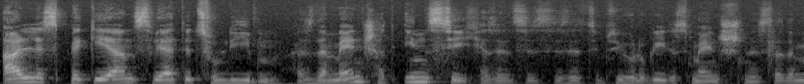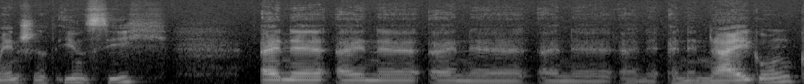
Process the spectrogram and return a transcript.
alles Begehrenswerte zu lieben. Also der Mensch hat in sich, also das ist, das ist jetzt die Psychologie des Menschen, also der Mensch hat in sich eine, eine, eine, eine, eine, eine Neigung,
